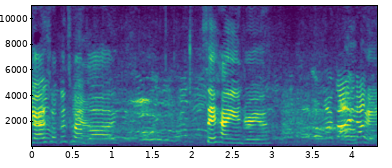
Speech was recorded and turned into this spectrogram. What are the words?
guys, welcome to my vlog. Say hi, Andrea. Oh okay.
